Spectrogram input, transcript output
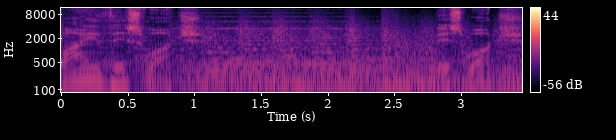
Why this watch? This watch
